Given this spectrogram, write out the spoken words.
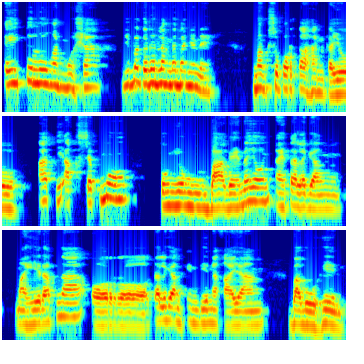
eh tulungan mo siya. Di ba ganun lang naman yun eh. Magsuportahan kayo at i-accept mo kung yung bagay na yon ay talagang mahirap na or uh, talagang hindi na kayang baguhin.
